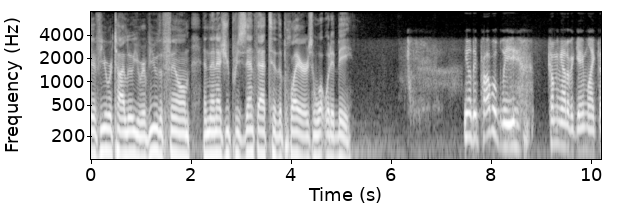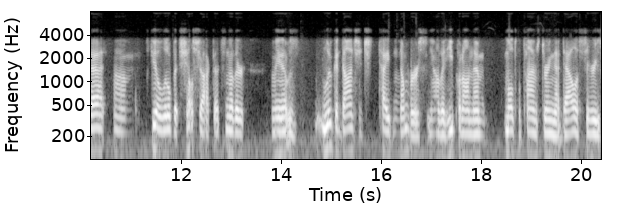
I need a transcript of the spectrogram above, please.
if you were Ty Lue, you review the film, and then as you present that to the players, what would it be? You know, they probably coming out of a game like that um, feel a little bit shell shocked. That's another. I mean, it was Luka Doncic type numbers, you know, that he put on them multiple times during that Dallas series.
